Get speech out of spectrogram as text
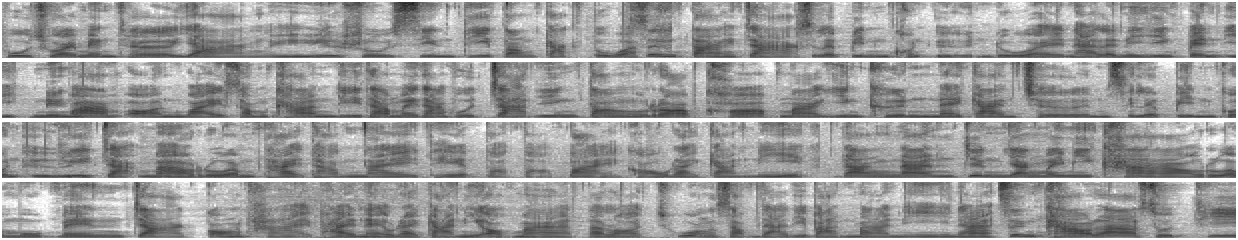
ผู้ช่วยเมนเทอร์อย่างยีชูซินที่ต้องกักตัว ซึ่งต่างจากศิลปินคนอื่นด้วยนะและนี่ยิ่งเป็นอีกหนึ่งความอ่อนไหวสำคัญที่ทำให้ทางผู้จัดยิ่งต้องรอบคอบมากยิ่งขึ้นในการเชิญศิลปินคนอื่น ที่จะมาร่วมถ่ายทำในเทปต่อๆไปของรายการนี้ ดังนั้นจึงยังไม่มีข่าวหรือว่ามูฟเมนต์จากกองถ่ายภายในรายการนี้ออกมาตลอดช่วงสัปดาห์ที่ผ่านมานี้นะ ซึ่งข่าวล่าสุดที่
